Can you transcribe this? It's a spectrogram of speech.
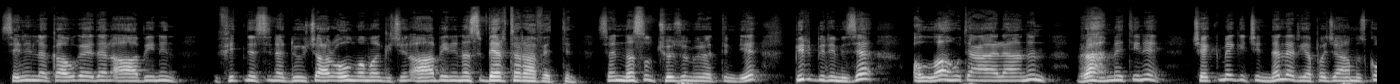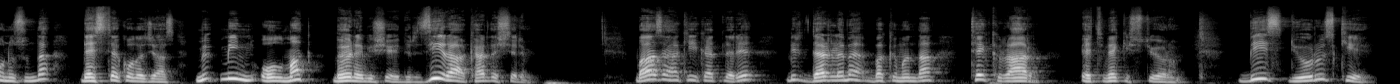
seninle kavga eden abinin fitnesine düçar olmamak için abini nasıl bertaraf ettin? Sen nasıl çözüm ürettin diye birbirimize Allahu Teala'nın rahmetini çekmek için neler yapacağımız konusunda destek olacağız. Mümin olmak böyle bir şeydir. Zira kardeşlerim bazı hakikatleri bir derleme bakımından tekrar etmek istiyorum. Biz diyoruz ki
